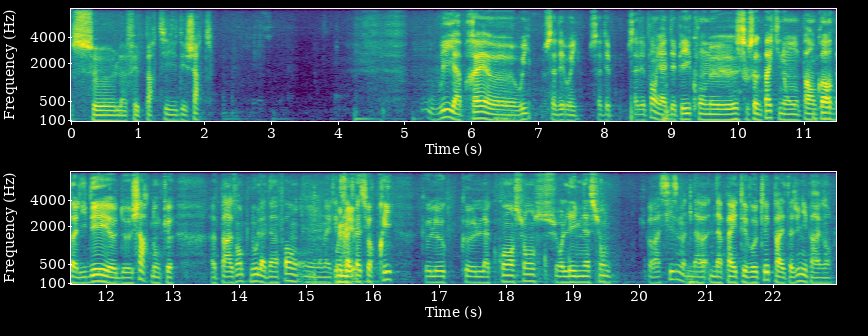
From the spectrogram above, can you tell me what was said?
cela fait partie des chartes. Oui, après, euh, oui, ça, dépend. Il y a des pays qu'on ne soupçonne pas qui n'ont pas encore validé de charte. Donc, par exemple, nous, la dernière fois, on, on a été Oui, très mais- très surpris que, le, que la Convention sur l'élimination du racisme n'a pas été votée par les États-Unis, par exemple,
